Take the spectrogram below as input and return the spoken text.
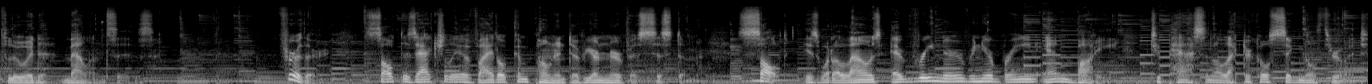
fluid balances. Further, salt is actually a vital component of your nervous system. Salt is what allows every nerve in your brain and body to pass an electrical signal through it.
